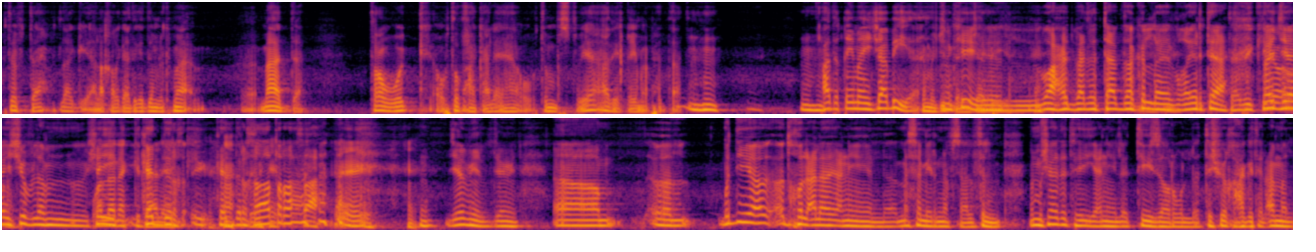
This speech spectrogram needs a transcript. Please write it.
وتفتح وتلاقي على الأقل قاعد يقدم لك ما مادة تروق أو تضحك عليها وتنبسط فيها هذه قيمة بحد ذاتها. هذه قيمة إيجابية. قيمة جدا أكيد إيجابية. الواحد بعد التعب ذا كله يبغى يرتاح. فجأة يشوف له شيء يكدر. يكدر خاطره. صح. إيه. جميل جميل. ودي أدخل على يعني المسامير نفسها الفيلم. من مشاهدتي يعني لل teaser والتشويق حقت العمل.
